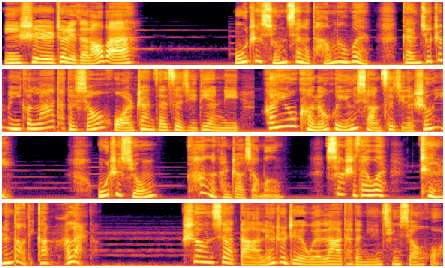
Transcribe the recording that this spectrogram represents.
你是这里的老板？吴志雄见了唐乐，问：“感觉这么一个邋遢的小伙站在自己店里，很有可能会影响自己的生意。”吴志雄看了看赵小萌，像是在问这个人到底干嘛来的，上下打量着这位邋遢的年轻小伙。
